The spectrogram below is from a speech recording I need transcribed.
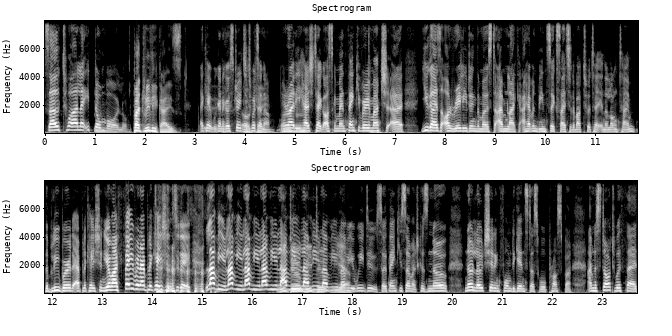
salithwala idombolo. Mm. But really, guys, Okay, we're going to go straight to Twitter Okay. now. Alrighty, hashtag Ask a Man. Thank you very much. Uh, you guys are really doing the most. I'm like, I haven't been so excited about Twitter in a long time. The Bluebird application, you're my favorite application today. love you, love you, love you, love you, love you, love you, love you, love you. We do. So thank you so much because no, no load shedding formed against us will prosper. I'm going to start with uh,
